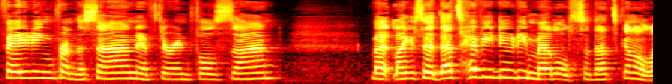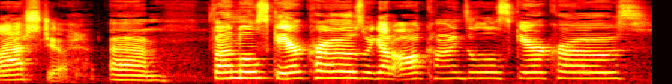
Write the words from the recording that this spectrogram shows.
fading from the sun if they're in full sun. But like I said, that's heavy duty metal, so that's going to last you. Um, fun little scarecrows. We got all kinds of little scarecrows.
